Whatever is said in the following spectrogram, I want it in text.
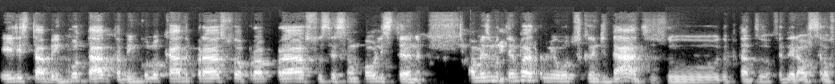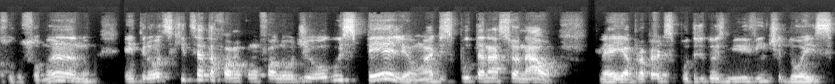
ele está bem cotado, está bem colocado para a sua própria sucessão paulistana. Ao mesmo tempo, há também outros candidatos, o deputado federal Celso Russomano, entre outros, que, de certa forma, como falou o Diogo, espelham a disputa nacional né, e a própria disputa de 2022.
